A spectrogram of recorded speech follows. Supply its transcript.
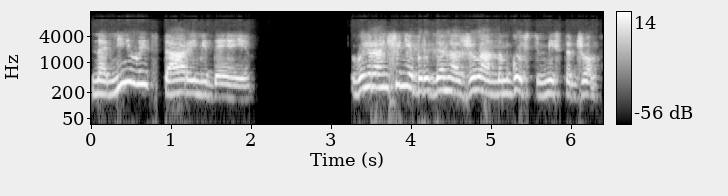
«на милой старой Медее». «Вы раньше не были для нас желанным гостем, мистер Джонс.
